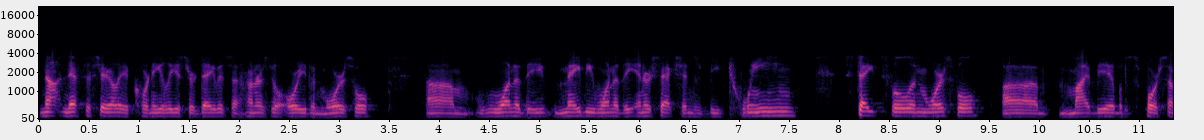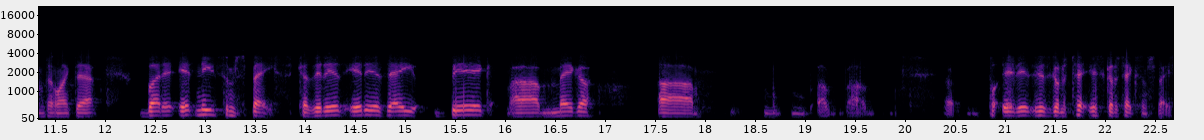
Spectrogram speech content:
not necessarily a Cornelius or Davidson, Huntersville, or even Mooresville. Um, one of the maybe one of the intersections between Statesville and Mooresville um, might be able to support something like that but it, it needs some space because it is it is a big uh, mega. Uh, uh, uh, it is going to take it's going to take some space.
